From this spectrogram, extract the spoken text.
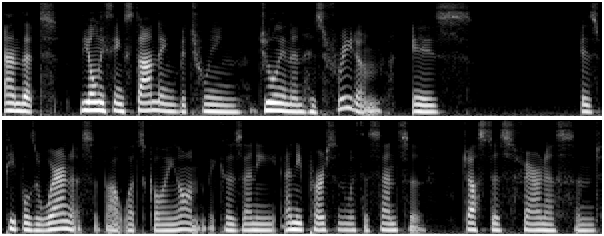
and that the only thing standing between Julian and his freedom is is people's awareness about what's going on because any any person with a sense of justice, fairness and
